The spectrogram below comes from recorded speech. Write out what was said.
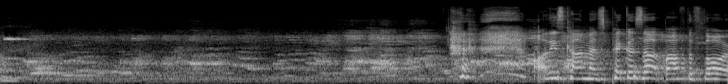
All these comments pick us up off the floor.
